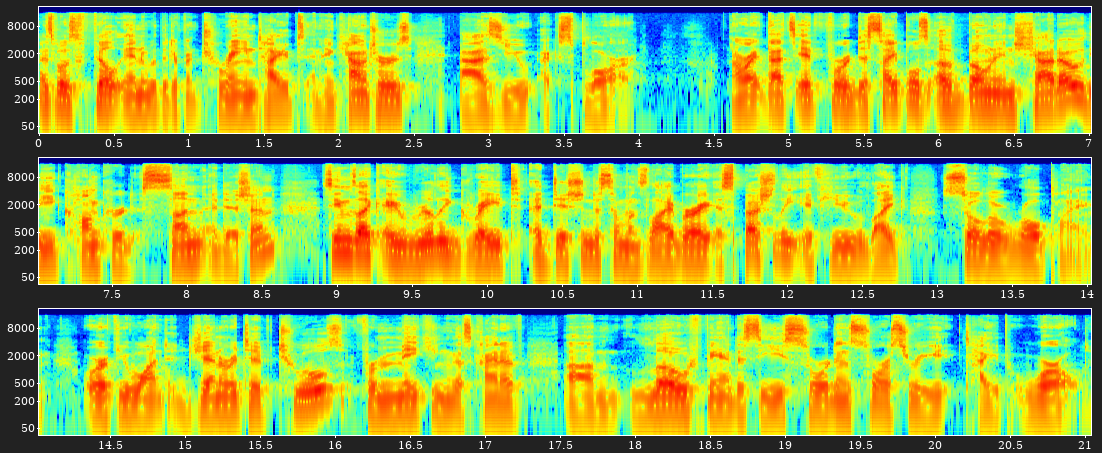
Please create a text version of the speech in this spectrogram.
I suppose fill in with the different terrain types and encounters as you explore. All right, that's it for Disciples of Bone and Shadow, the Conquered Sun edition. Seems like a really great addition to someone's library, especially if you like solo role playing or if you want generative tools for making this kind of um, low fantasy sword and sorcery type world.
